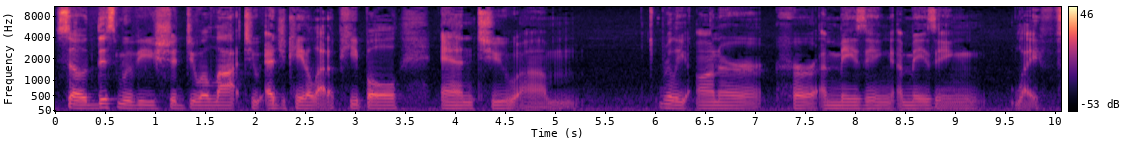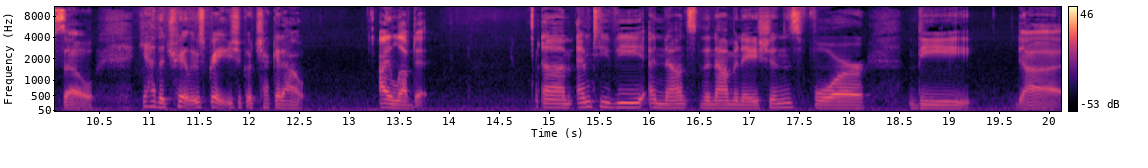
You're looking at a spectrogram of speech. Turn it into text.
So this movie should do a lot to educate a lot of people and to um, really honor her amazing, amazing life. So, yeah, the trailer's great. You should go check it out. I loved it. Um, MTV announced the nominations for the uh,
